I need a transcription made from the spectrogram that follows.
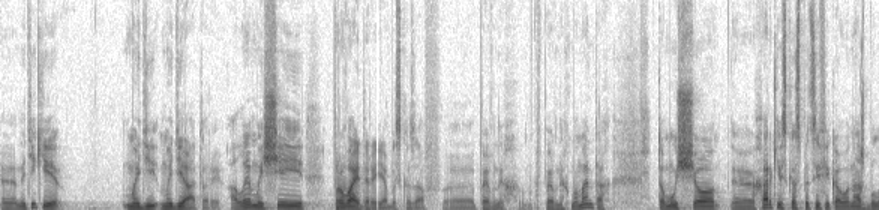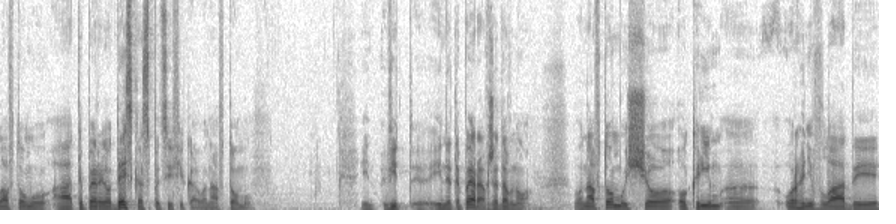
не тільки меді, медіатори, але ми ще й провайдери, я би сказав, певних, в певних моментах. Тому що е, харківська специфіка, вона ж була в тому, а тепер і одеська специфіка, вона в тому. І, від, е, і не тепер, а вже давно. Вона в тому, що окрім е, органів влади,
